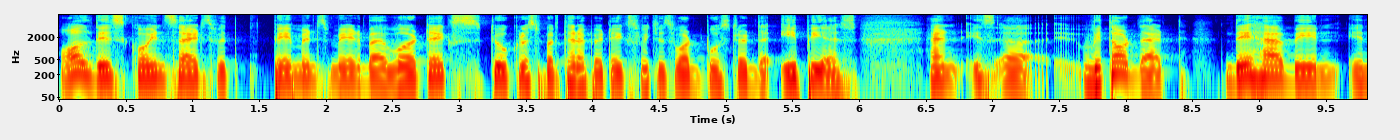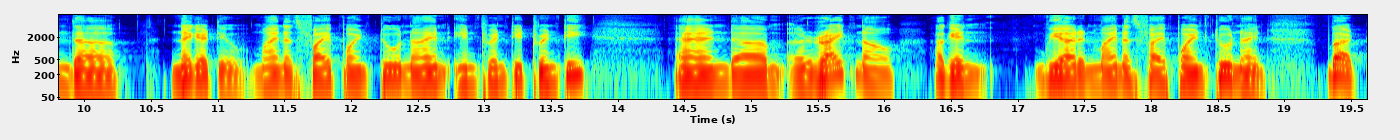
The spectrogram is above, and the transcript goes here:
All this coincides with payments made by Vertex to CRISPR Therapeutics, which is what boosted the EPS. And is uh, without that, they have been in the negative, minus 5.29 in 2020. And um, right now, again, we are in minus 5.29. But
